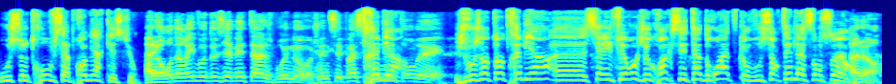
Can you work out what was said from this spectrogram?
où se trouve sa première question. Alors, on arrive au deuxième étage, Bruno. Je ne sais pas si Très vous bien. m'entendez. Je vous entends très bien, euh, Cyril Ferraud. Je crois que c'est à droite quand vous sortez de l'ascenseur. Alors,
